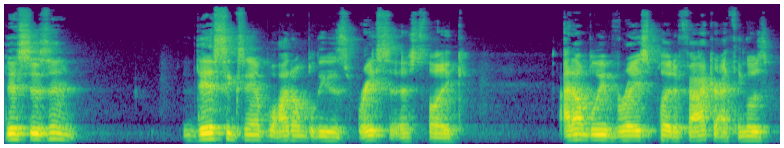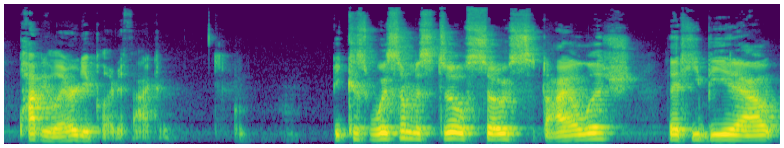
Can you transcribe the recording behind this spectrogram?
This isn't this example I don't believe is racist. Like, I don't believe race played a factor. I think it was popularity played a factor. Because Wisdom is still so stylish that he beat out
